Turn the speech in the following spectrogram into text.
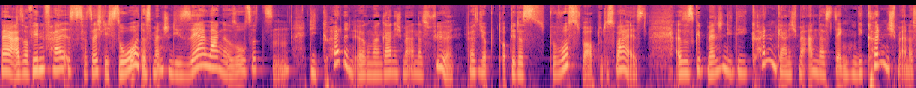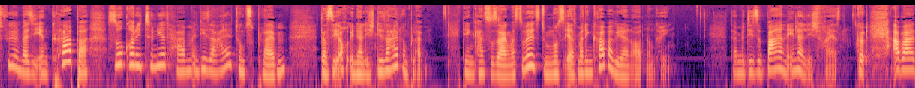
naja, also auf jeden Fall ist es tatsächlich so, dass Menschen, die sehr lange so sitzen, die können irgendwann gar nicht mehr anders fühlen. Ich weiß nicht, ob, ob dir das bewusst war, ob du das weißt. Also es gibt Menschen, die, die können gar nicht mehr anders denken, die können nicht mehr anders fühlen, weil sie ihren Körper so konditioniert haben, in dieser Haltung zu bleiben, dass sie auch innerlich in dieser Haltung bleiben. Denen kannst du sagen, was du willst. Du musst erstmal den Körper wieder in Ordnung kriegen damit diese Bahnen innerlich frei sind. Gut, aber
